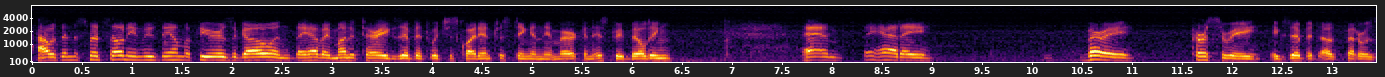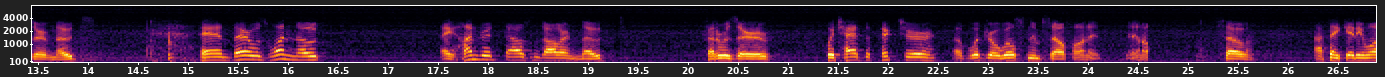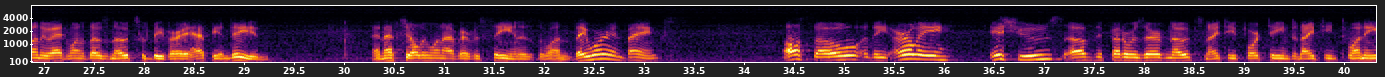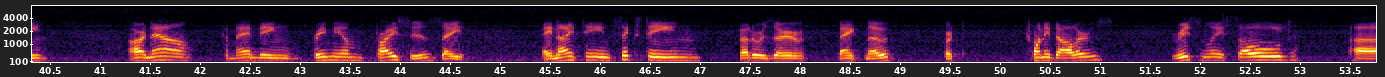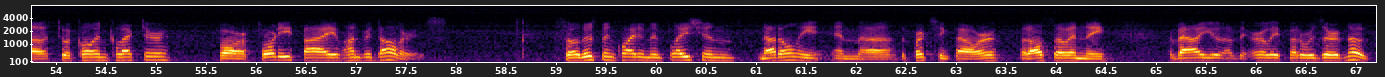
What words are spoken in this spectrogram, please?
I was in the Smithsonian Museum a few years ago, and they have a monetary exhibit which is quite interesting in the American History Building. And they had a very cursory exhibit of Federal Reserve notes. And there was one note, a $100,000 note, Federal Reserve, which had the picture of Woodrow Wilson himself on it. You know? So I think anyone who had one of those notes would be very happy indeed. And that's the only one I've ever seen is the one. They were in banks. Also, the early issues of the Federal Reserve notes, 1914 to 1920, are now commanding premium prices. A, a 1916 Federal Reserve banknote for $20 recently sold uh, to a coin collector for $4,500. So there's been quite an inflation, not only in uh, the purchasing power, but also in the value of the early Federal Reserve notes.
